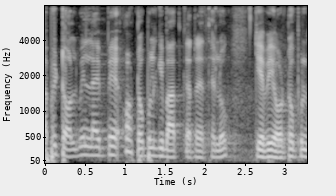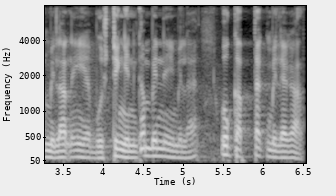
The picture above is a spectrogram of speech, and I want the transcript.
अभी टॉलमिन लाइव में ऑटोपुल की बात कर रहे थे लोग कि अभी ऑटोपुल मिला नहीं है बूस्टिंग इनकम भी नहीं मिला है। वो कब तक मिलेगा?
